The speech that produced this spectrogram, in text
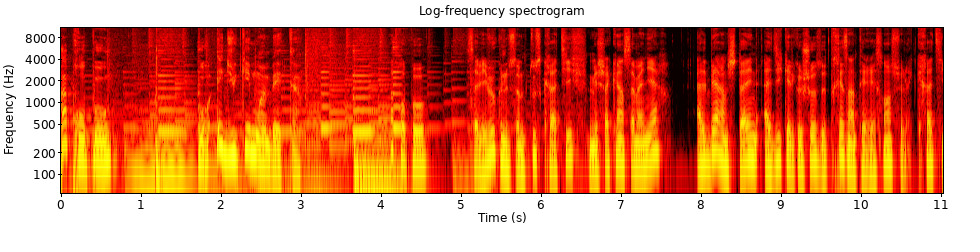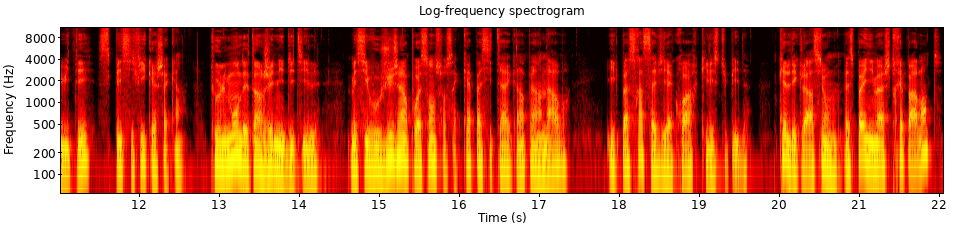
À propos, pour éduquer moins bête. À propos, saviez-vous que nous sommes tous créatifs, mais chacun à sa manière? Albert Einstein a dit quelque chose de très intéressant sur la créativité spécifique à chacun. Tout le monde est un génie, dit-il, mais si vous jugez un poisson sur sa capacité à grimper un arbre, il passera sa vie à croire qu'il est stupide. Quelle déclaration N'est-ce pas une image très parlante?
